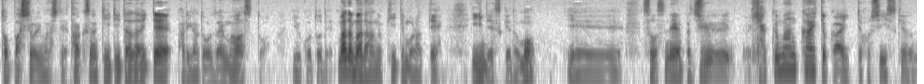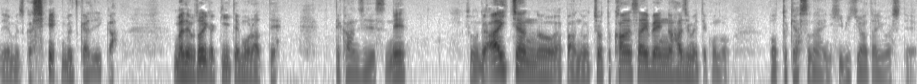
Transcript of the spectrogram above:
突破しておりましてたくさん聞いていただいてありがとうございますということでまだまだあの聞いてもらっていいんですけどもえー、そうですねやっぱ100万回とか言ってほしいですけどね難しい難しいかまあでもとにかく聞いてもらってって感じですね。そうで愛ちゃんのやっぱあのちょっと関西弁が初めてこのポッドキャスト内に響き渡りまして。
